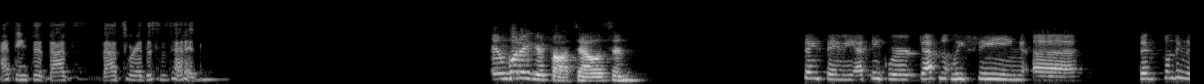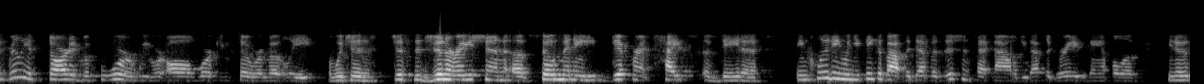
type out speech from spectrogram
I think that that's that's where this is headed. And what are your thoughts, Allison? Thanks, Amy. I think we're definitely seeing uh, something that really had started before we were all working so remotely, which is just the generation of so many different types of data including when you think about the deposition technology, that's a great example of, you know,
